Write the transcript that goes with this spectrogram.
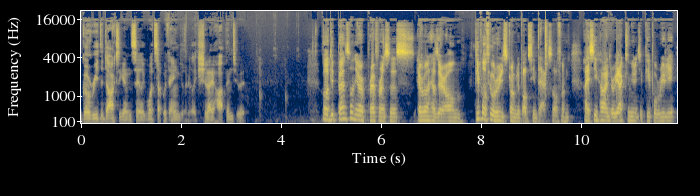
go read the docs again and say, like, what's up with Angular? Like, should I hop into it? Well, it depends on your preferences. Everyone has their own. People feel really strongly about syntax often. I see how in the React community people really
